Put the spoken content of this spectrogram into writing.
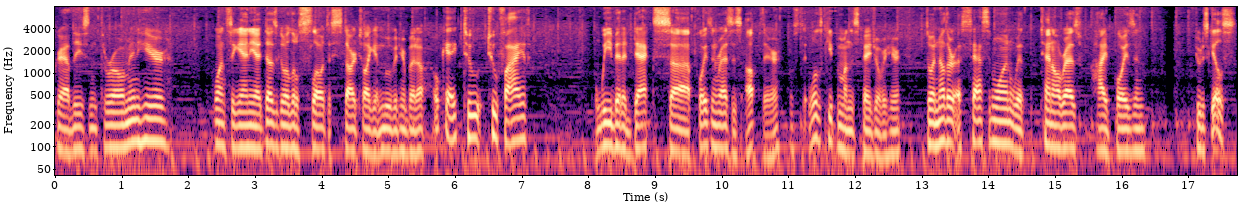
grab these and throw them in here. Once again, yeah, it does go a little slow at the start till I get moving here, but uh, okay, two, two, five a wee bit of dex. Uh, poison res is up there. We'll, we'll, just keep them on this page over here. So another assassin one with 10 all res, high poison, two to skills.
